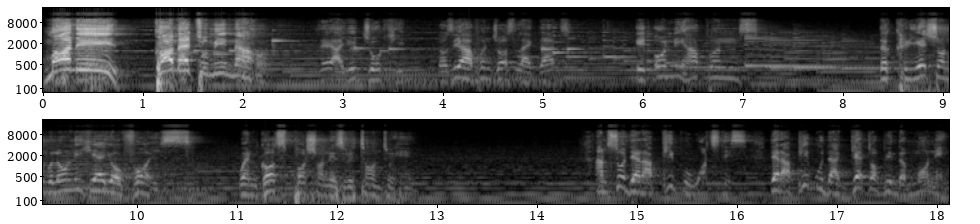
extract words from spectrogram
Money, come to me now. Say, are you joking? Does it happen just like that? It only happens, the creation will only hear your voice when God's portion is returned to him. And so there are people, watch this, there are people that get up in the morning,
